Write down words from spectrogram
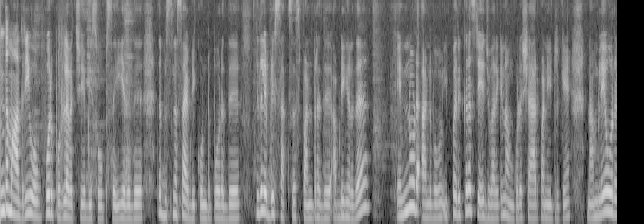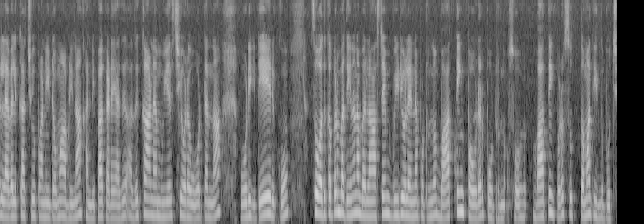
இந்த மாதிரி ஒவ்வொரு பொருளை வச்சு எப்படி சோப் செய்கிறது இந்த பிஸ்னஸாக எப்படி கொண்டு போகிறது இதில் எப்படி சக்ஸஸ் பண்ணுறது அப்படிங்கிறத என்னோட அனுபவம். இப்போ இருக்கிற ஸ்டேஜ் வரைக்கும் நான் கூட ஷேர் பண்ணிகிட்ருக்கேன் நம்மளே ஒரு லெவலுக்கு அச்சீவ் பண்ணிட்டோமா அப்படின்னா கண்டிப்பாக கிடையாது. அதுக்கான முயற்சியோட ஓட்டம் தான் ஓடிக்கிட்டே இருக்கும். ஸோ அதுக்கப்புறம் பார்த்திங்கன்னா நம்ம லாஸ்ட் டைம் வீடியோவில் என்ன போட்டிருந்தோம்? பாத்திங் பவுடர் போட்டிருந்தோம். ஸோ பாத்திங் பவுடர் சுத்தமாக தீர்ந்து போச்சு.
